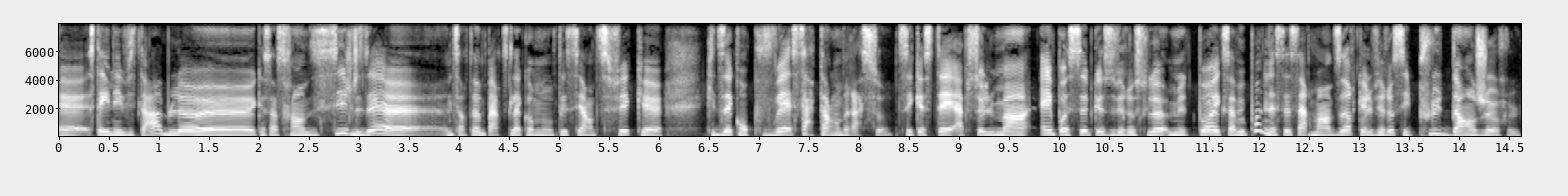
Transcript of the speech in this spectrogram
Euh, c'était inévitable que ça se rende ici. Je disais une certaine partie de la communauté scientifique qui disait qu'on pouvait s'attendre à ça, c'est que c'était absolument impossible que ce virus-là mute pas et que ça veut pas nécessairement dire que le virus est plus dangereux.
